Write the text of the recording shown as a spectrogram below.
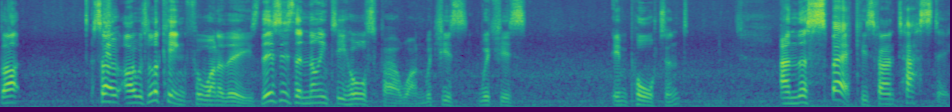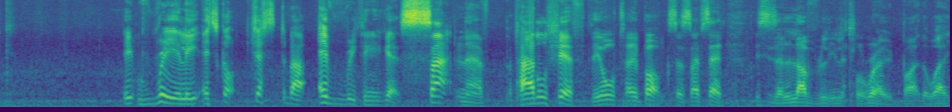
But so I was looking for one of these. This is the 90 horsepower one, which is which is important. And the spec is fantastic. It really, it's got just about everything you get. Sat nav, paddle shift, the auto box, as I've said. This is a lovely little road, by the way.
